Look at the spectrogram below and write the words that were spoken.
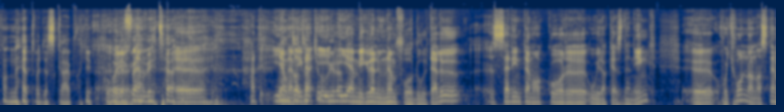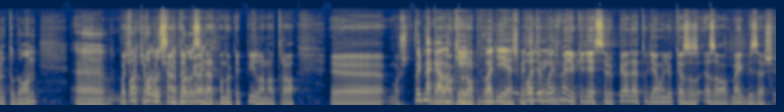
a net, vagy a Skype, vagy, vagy a felvétel? Hát ilyen, még, ilyen még velünk nem fordult elő szerintem akkor újra kezdenénk. Hogy honnan, azt nem tudom. Vagy hogyha valószínűleg, bocsánat, egy példát mondok egy pillanatra, most vagy megáll a kép, akarom, vagy ilyesmi. Vagy, vagy menjük egy egyszerű példát, ugye mondjuk ez a, ez, a megbízási,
